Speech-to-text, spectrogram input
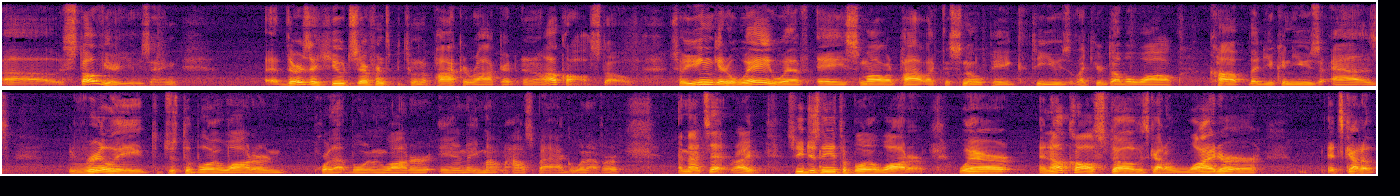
uh, stove you're using. There's a huge difference between a pocket rocket and an alcohol stove. So you can get away with a smaller pot like the Snow Peak to use like your double wall cup that you can use as really just to boil water and pour that boiling water in a mountain house bag or whatever. And that's it right? So you just need it to boil water. Where an alcohol stove has got a wider it's got a,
